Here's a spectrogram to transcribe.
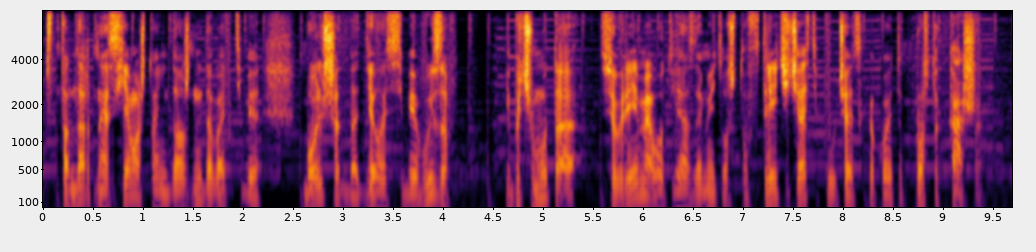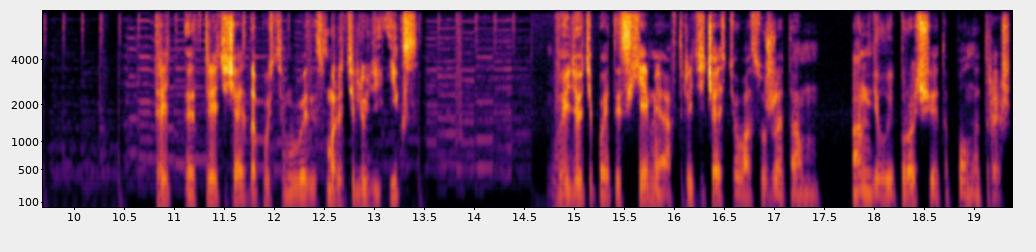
стандартная схема, что они должны давать тебе больше, да, делать себе вызов. И почему-то все время, вот я заметил, что в третьей части получается какое-то просто каша. Треть- э, третья часть, допустим, вы смотрите «Люди X», вы идете по этой схеме, а в третьей части у вас уже там ангелы и прочее, это полный трэш.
